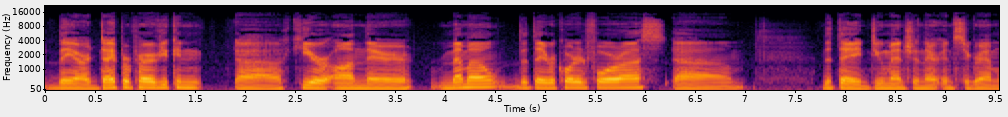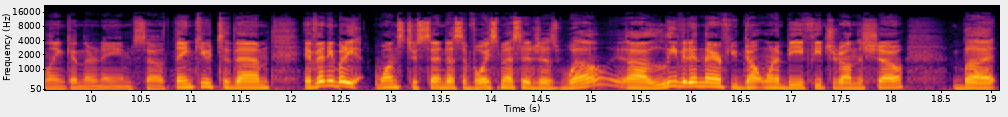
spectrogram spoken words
they are Diaper Perv. You can uh, hear on their memo that they recorded for us. Um, that they do mention their Instagram link and their name. So thank you to them. If anybody wants to send us a voice message as well, uh, leave it in there if you don't want to be featured on the show. But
